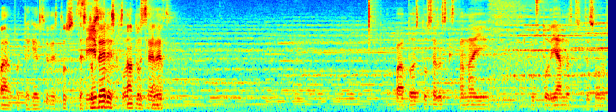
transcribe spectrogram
Para protegerse de estos, de Sí, estos seres que están seres. Para todos estos seres que están ahí custodiando estos tesoros.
